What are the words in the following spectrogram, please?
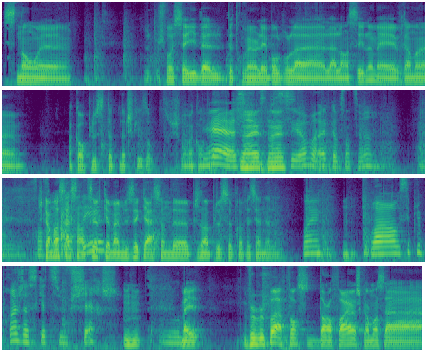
Sinon, euh, je vais essayer de, de trouver un label pour la, la lancer, là, mais vraiment encore plus top notch que les autres. Je suis vraiment content. Yeah, c'est- Nice, nice. Comme sentiment. Je commence à sentir là. que ma musique elle sonne de plus en plus professionnelle. Ouais. Mhm. T'es probablement aussi plus proche de ce que tu cherches. Niveau de- Mais veux, veux pas, à force d'en faire, je commence à,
